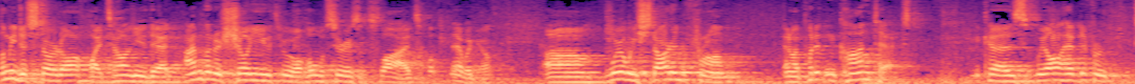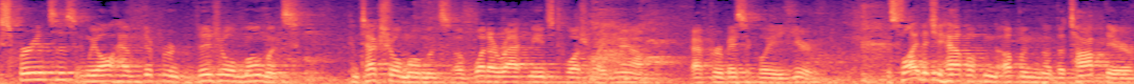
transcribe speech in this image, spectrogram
Let me just start off by telling you that I'm going to show you through a whole series of slides. Oh, there we go. Uh, where we started from, and I put it in context because we all have different experiences and we all have different visual moments, contextual moments of what Iraq means to us right now after basically a year. The slide that you have up in, up in the top there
